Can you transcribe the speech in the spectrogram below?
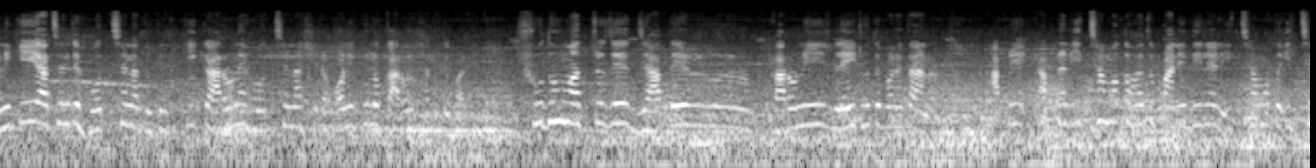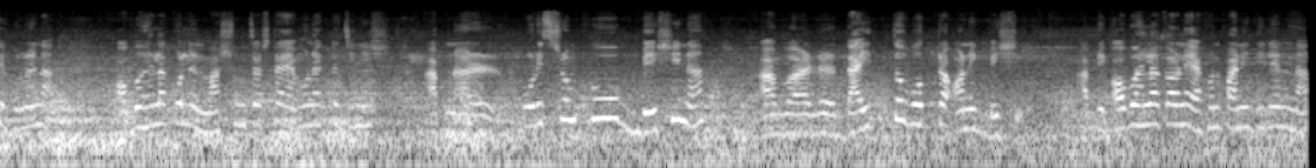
অনেকেই আছেন যে হচ্ছে না তো, কিন্তু কী কারণে হচ্ছে না সেটা অনেকগুলো কারণ থাকতে পারে। শুধুমাত্র যে জাতের কারণেই লেট হতে পারে তা না। আপনি, আপনার ইচ্ছা মতো হয়তো পানি দিলেন, ইচ্ছা মতো ইচ্ছে হলে না, অবহেলা করলেন। মাশরুম চাষটা এমন একটা জিনিস আপনার পরিশ্রম খুব বেশি না, আবার দায়িত্ববোধটা অনেক বেশি। আপনি অবহেলার কারণে এখন পানি দিলেন না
